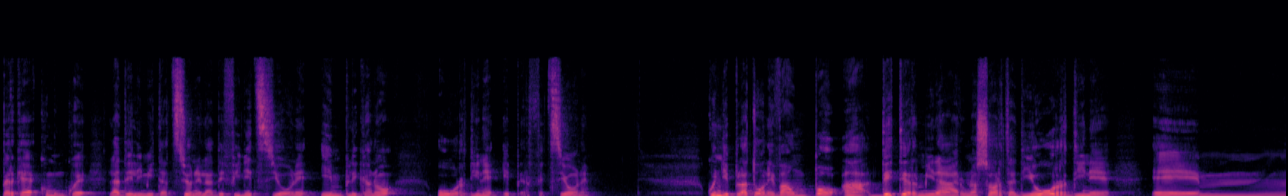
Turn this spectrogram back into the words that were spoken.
perché comunque la delimitazione e la definizione implicano ordine e perfezione. Quindi Platone va un po' a determinare una sorta di ordine, ehm,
